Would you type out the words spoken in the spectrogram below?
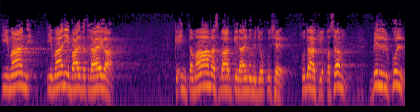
ایمان ایمان یہ بات بتلائے گا کہ ان تمام اسباب کی لائنوں میں جو کچھ ہے، خدا کی قسم بالکل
